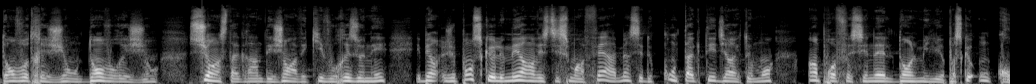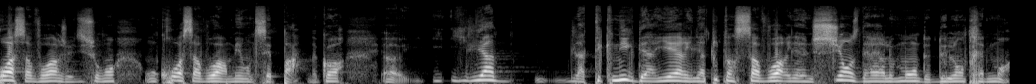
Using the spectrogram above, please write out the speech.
dans votre région, dans vos régions, sur Instagram, des gens avec qui vous raisonnez, eh bien, je pense que le meilleur investissement à faire, eh bien, c'est de contacter directement un professionnel dans le milieu. Parce qu'on croit savoir, je le dis souvent, on croit savoir, mais on ne sait pas, d'accord? Euh, Il y a la technique derrière, il y a tout un savoir, il y a une science derrière le monde de l'entraînement.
